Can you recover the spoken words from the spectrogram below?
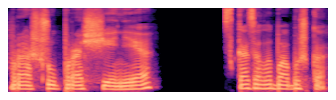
Прошу прощения, сказала бабушка.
